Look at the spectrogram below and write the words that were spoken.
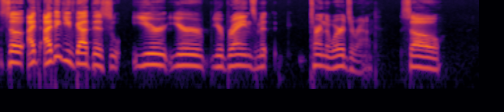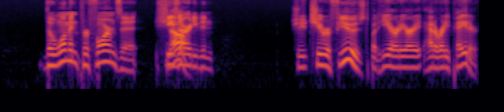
So I th- I think you've got this. Your your your brains turn the words around. So the woman performs it. She's No. already been She she refused, but he already already had already paid her.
